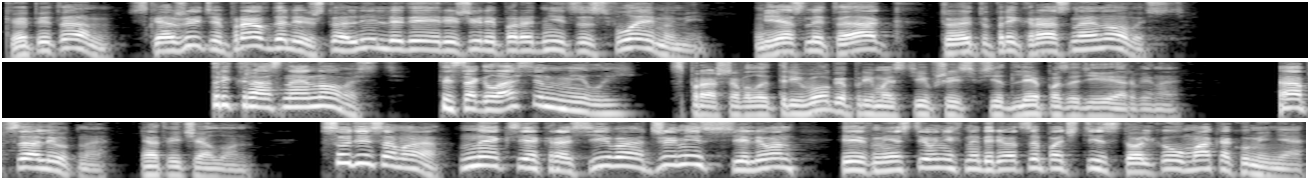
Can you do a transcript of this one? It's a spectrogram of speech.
«Капитан, скажите, правда ли, что Лиллидей решили породниться с Флеймами? Если так, то это прекрасная новость». «Прекрасная новость. Ты согласен, милый?» спрашивала тревога, примостившись в седле позади Эрвина. «Абсолютно», — отвечал он. Суди сама. Нексия красива, Джимис силен, и вместе у них наберется почти столько ума, как у меня.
